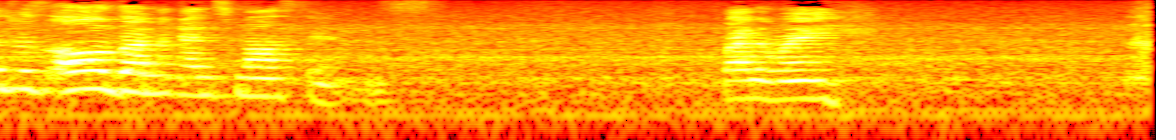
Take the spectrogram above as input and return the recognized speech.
It was all done against Masters. By the way.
